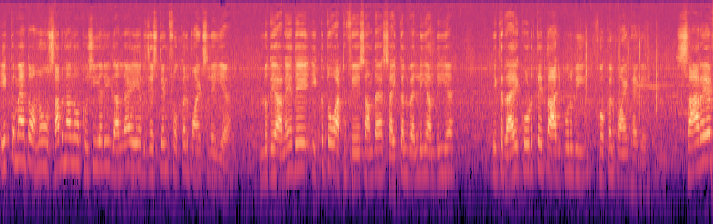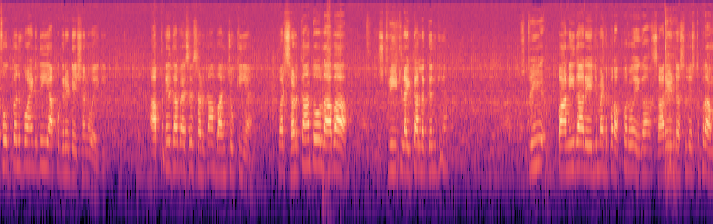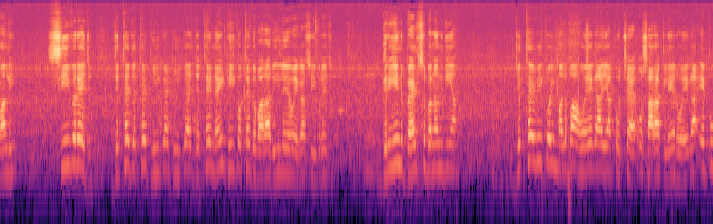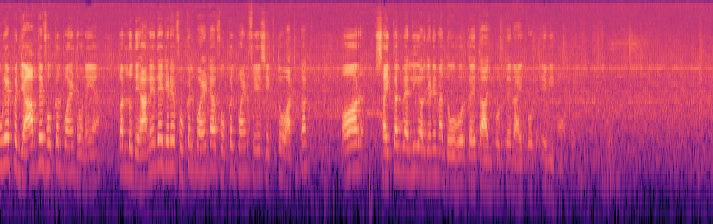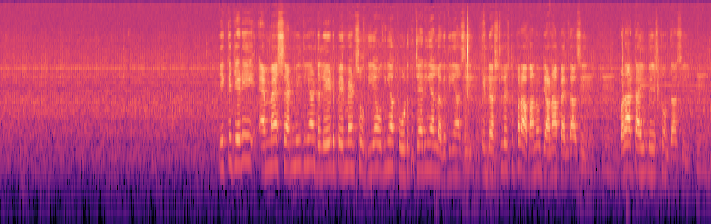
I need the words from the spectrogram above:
ਇੱਕ ਮੈਂ ਤੁਹਾਨੂੰ ਸਭ ਨਾਲੋਂ ਖੁਸ਼ੀ ਵਾਲੀ ਗੱਲ ਹੈ, ਇਹ ਐਗਜ਼ਿਸਟਿੰਗ ਫੋਕਲ ਪੁਆਇੰਟਸ ਲਈ ਹੈ। ਲੁਧਿਆਣੇ ਦੇ 1 ਤੋਂ 8 ਫੇਸ ਆਂਦਾ ਹੈ, ਸਾਈਕਲ ਵੈਲੀ ਆਂਦੀ ਹੈ। ਇੱਕ ਰਾਏਕੋਟ ਤੇ ਤਾਜਪੁਰ ਵੀ ਫੋਕਲ ਪੁਆਇੰਟ ਹੈਗੇ। ਸਾਰੇ ਫੋਕਲ ਪੁਆਇੰਟ ਦੀ ਅਪਗ੍ਰੇਡੇਸ਼ਨ ਹੋਏਗੀ। ਆਪਣੇ ਤਾਂ ਵੈਸੇ ਸੜਕਾਂ ਬਣ ਚੁੱਕੀਆਂ ਪਰ ਸੜਕਾਂ ਤੋਂ ਇਲਾਵਾ ਸਟਰੀਟ ਲਾਈਟਾਂ ਲੱਗਣਗੀਆਂ। ਸਟਰੀ ਪਾਣੀ ਦਾ ਅਰੇਂਜਮੈਂਟ ਪ੍ਰੋਪਰ ਹੋਏਗਾ ਸਾਰੇ ਇੰਡਸਟਰੀਲਿਸਟ ਭਰਾਵਾਂ ਲਈ। ਸੀਵਰੇਜ ਜਿੱਥੇ ਜਿੱਥੇ ਠੀਕ ਹੈ ਠੀਕ ਹੈ ਜਿੱਥੇ ਨਹੀਂ ਠੀਕ ਉੱਥੇ ਦੁਬਾਰਾ ਰੀਲੇ ਹੋਏਗਾ ਸੀਵਰੇਜ। Green ballots ਬਣਨਗੀਆਂ। ਜਿੱਥੇ ਵੀ ਕੋਈ ਮਲਬਾ ਹੋਏਗਾ ਜਾਂ ਕੁਛ ਹੈ, ਉਹ ਸਾਰਾ ਕਲੀਅਰ ਹੋਏਗਾ। ਇਹ ਪੂਰੇ ਪੰਜਾਬ ਦੇ ਫੋਕਲ ਪੁਆਇੰਟ ਹੋਣੇ ਆ, ਪਰ ਲੁਧਿਆਣੇ ਦੇ ਜਿਹੜੇ ਫੋਕਲ ਪੁਆਇੰਟ ਆ ਫੋਕਲ ਪੁਆਇੰਟ ਫੇਸ 1 ਤੋਂ 8 ਤੱਕ ਔਰ ਸਾਈਕਲ ਵੈਲੀ ਔਰ ਜਿਹੜੇ ਮੈਂ ਦੋ ਹੋਰ ਕਹੇ, ਤਾਜਪੁਰ ਤੇ ਰਾਏਕੋਟ, ਇਹ ਵੀ ਹੋਣਗੇ। ਇੱਕ ਜਿਹੜੀ ਐਮਐਸਐਮਈ ਦੀਆਂ ਡਿਲੇਡ ਪੇਮੈਂਟਸ ਹੁੰਦੀਆਂ ਉਹਦੀਆਂ ਕੋਰਟ ਕਚਹਿਰੀਆਂ ਲੱਗਦੀਆਂ ਸੀ। ਇੰਡਸਟਰੀਲਿਸਟ ਭਰਾਵਾਂ ਨੂੰ ਜਾਣਾ ਪੈਂਦਾ ਸੀ। ਬੜਾ ਟਾਈਮ ਵੇਸਟ ਹੁੰਦਾ ਸੀ।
